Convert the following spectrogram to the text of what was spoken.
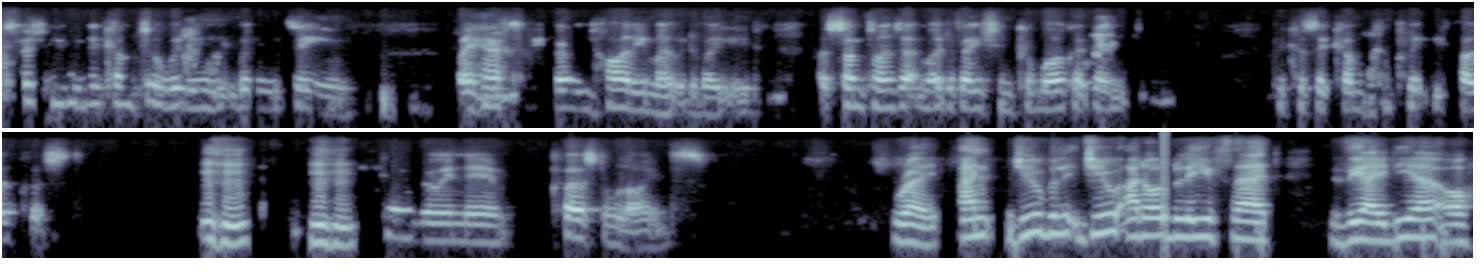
especially when they come to a winning, winning team they have to be very highly motivated but sometimes that motivation can work against because they come completely focused. Mm-hmm. Mm-hmm. ruin their personal lives. Right. And do you believe? Do you at all believe that the idea of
